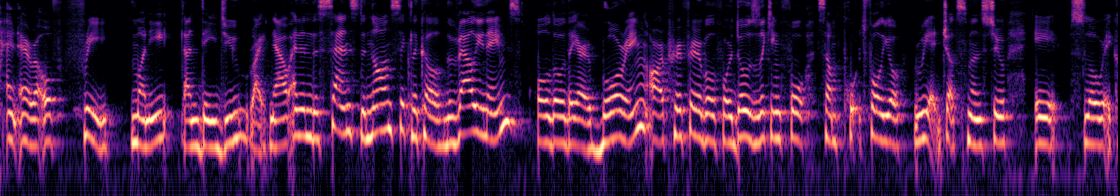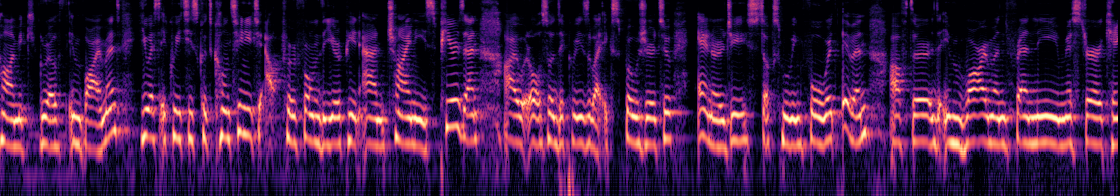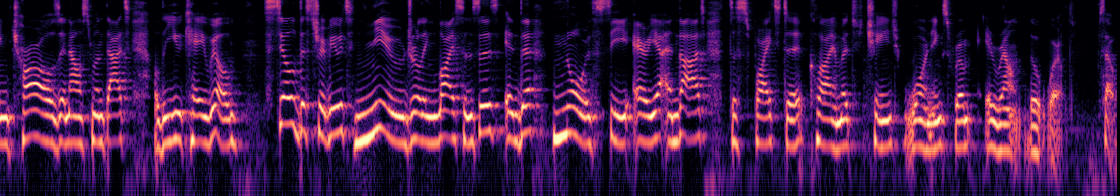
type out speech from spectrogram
an era of free money than they do right now. And in the sense, the non cyclical, the value names, although they are boring, are preferable for those looking for some portfolio readjustments to a slower economic growth environment. US equities could continue to outperform the European and Chinese peers, and I would also decrease my exposure to energy stocks moving forward, even after the environment friendly Mr. King Charles announcement that the UK will still distribute new drilling licenses in the North Sea area, and that despite the climate change warnings from around the world. So,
